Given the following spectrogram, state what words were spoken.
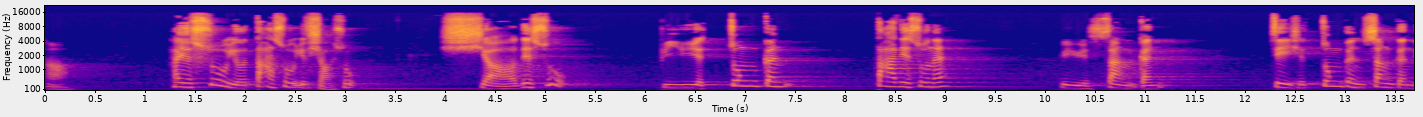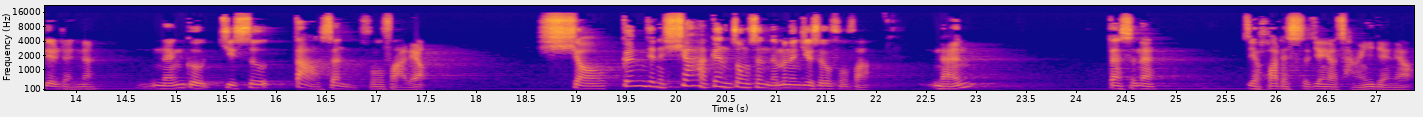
啊。还有树，有大树，有小树。小的树比喻中根，大的树呢比喻上根。这些中根、上根的人呢，能够接受大圣佛法了。小根的呢，下根众生能不能接受佛法？能，但是呢，要花的时间要长一点了。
